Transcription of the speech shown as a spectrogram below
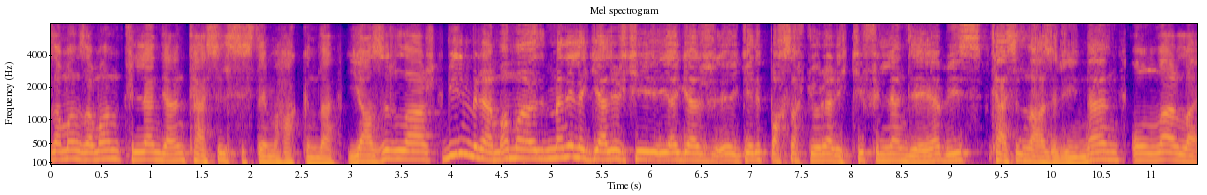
zaman-zaman Finlandiyanın təhsil sistemi haqqında yazırlar. Bilmirəm, amma mənə elə gəlir ki, əgər e, gedib baxsaq görərik ki, Finlandiyaya biz Təhsil Nazirliyindən onlarla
